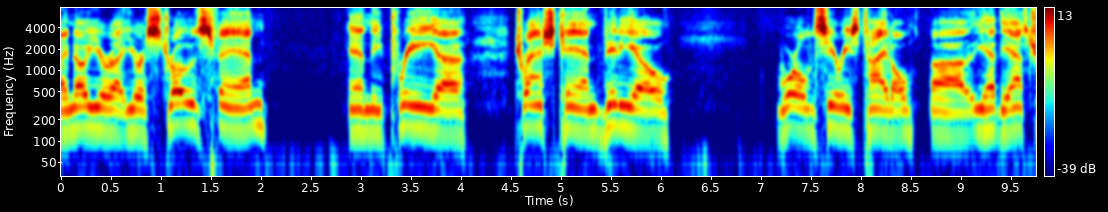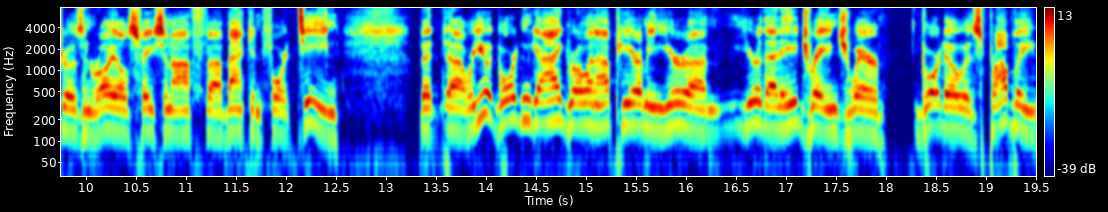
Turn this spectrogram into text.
I know you're a, you're a Stros fan, and the pre uh, trash can video World Series title. Uh, you had the Astros and Royals facing off uh, back in 14. But uh, were you a Gordon guy growing up here? I mean, you're um, you're that age range where Gordo is probably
